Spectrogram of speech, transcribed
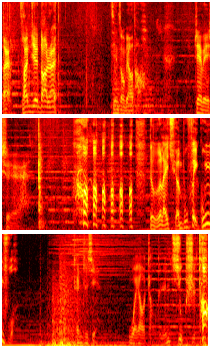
哎，参见大人。金总镖头，这位是？哈哈哈哈哈！得来全不费功夫。陈知县，我要找的人就是他。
